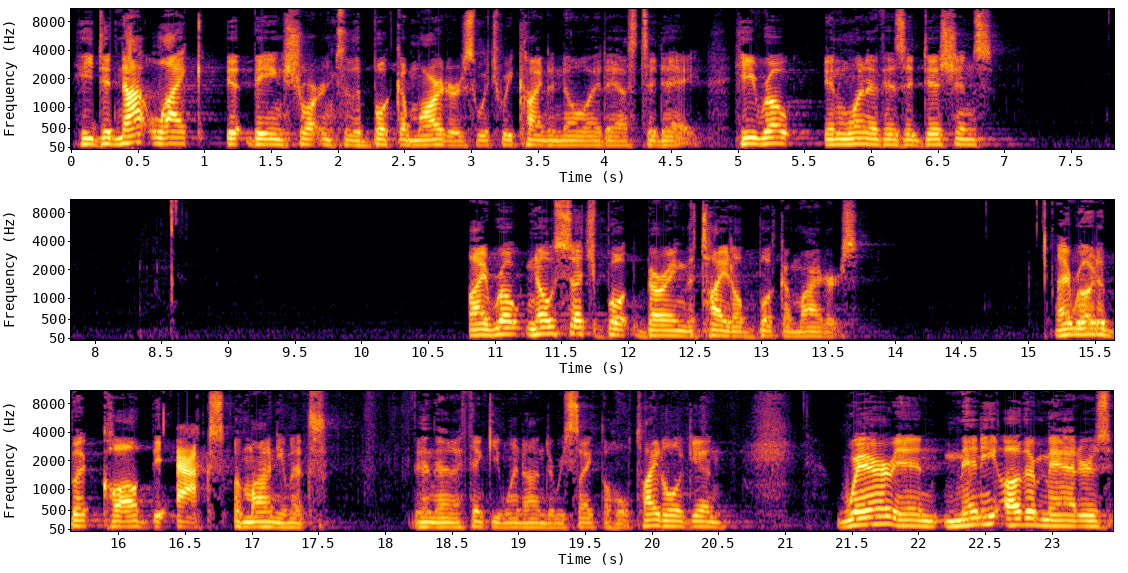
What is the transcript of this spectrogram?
He did not like it being shortened to the Book of Martyrs, which we kind of know it as today. He wrote in one of his editions, I wrote no such book bearing the title Book of Martyrs. I wrote a book called The Acts of Monuments. And then I think he went on to recite the whole title again wherein many other matters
